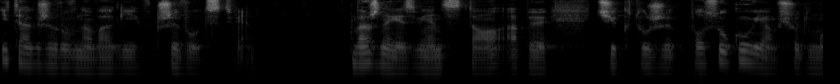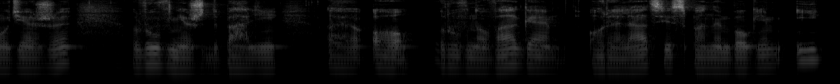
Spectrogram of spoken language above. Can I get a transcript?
i także równowagi w przywództwie. Ważne jest więc to, aby ci, którzy posługują wśród młodzieży, również dbali e, o równowagę, o relacje z Panem Bogiem i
